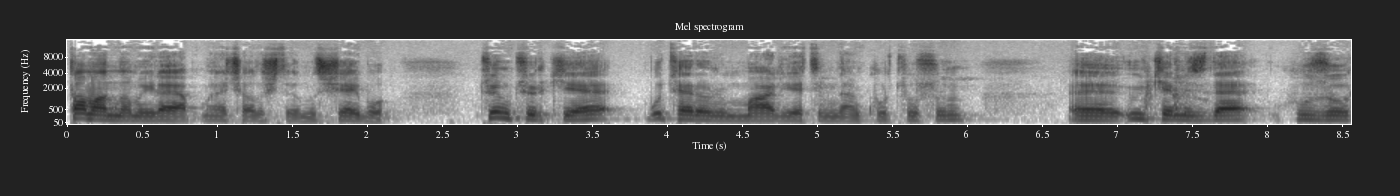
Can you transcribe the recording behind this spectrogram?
Tam anlamıyla yapmaya çalıştığımız şey bu. Tüm Türkiye bu terörün maliyetinden kurtulsun. Ee, ülkemizde huzur,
